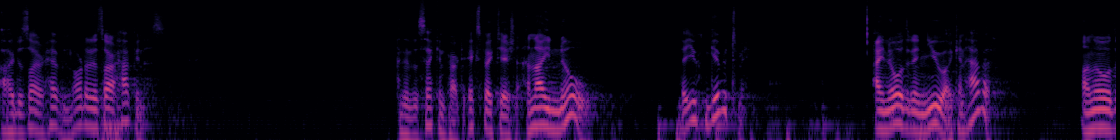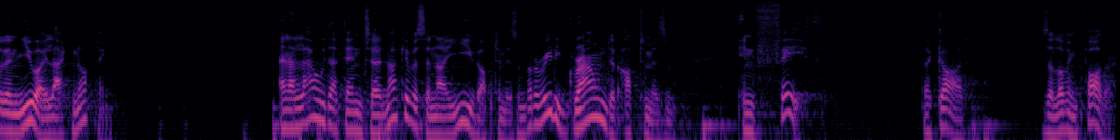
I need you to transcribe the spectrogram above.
I desire heaven. Lord, I desire happiness. And then the second part, the expectation. And I know that you can give it to me. I know that in you I can have it. I know that in you I lack nothing. And allow that then to not give us a naive optimism, but a really grounded optimism in faith that God is a loving Father,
